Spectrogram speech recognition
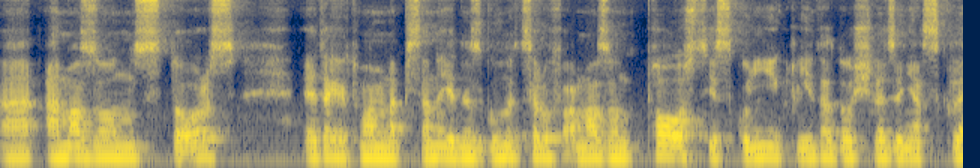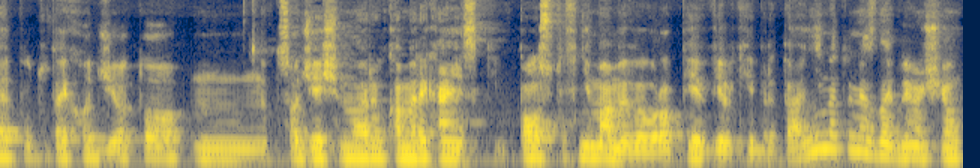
e, Amazon Stores, tak jak tu mamy napisane, jeden z głównych celów Amazon Post jest skłonienie klienta do śledzenia sklepu. Tutaj chodzi o to, mm, co dzieje się na rynku amerykańskim. Postów nie mamy w Europie, w Wielkiej Brytanii, natomiast znajdują się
